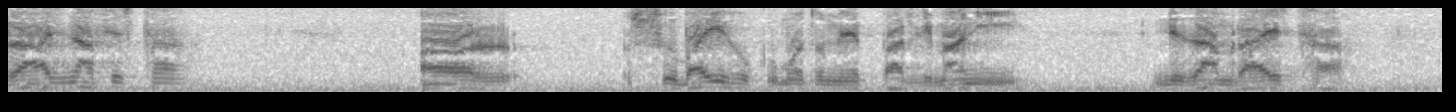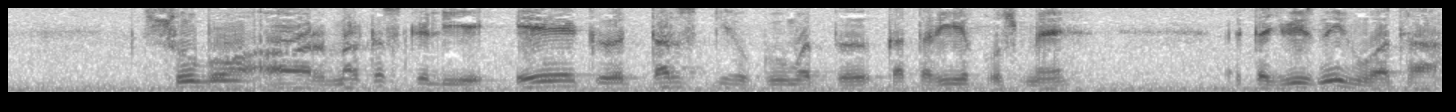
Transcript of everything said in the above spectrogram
راج نافذ تھا اور صوبائی حکومتوں میں پارلیمانی نظام رائج تھا۔ صوبوں اور مرکز کے لیے ایک طرز کی حکومت کا طریق اس میں تجویز نہیں ہوا تھا۔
